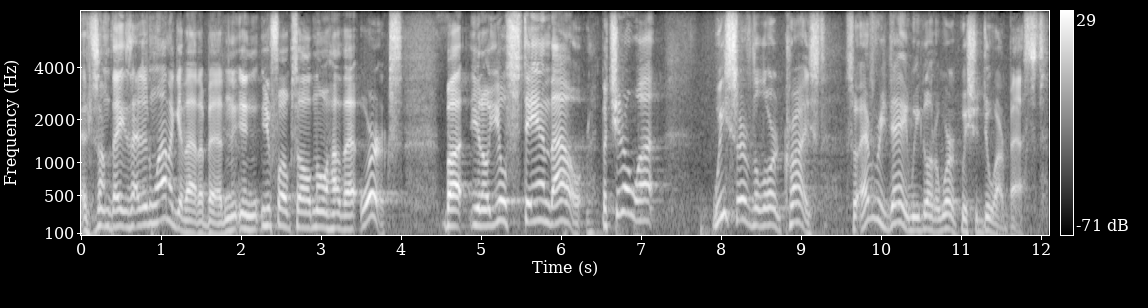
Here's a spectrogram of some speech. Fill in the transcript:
And some days I didn't want to get out of bed. And, and, you folks all know how that works. But, you know, you'll stand out. But you know what? We serve the Lord Christ. So every day we go to work, we should do our best.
